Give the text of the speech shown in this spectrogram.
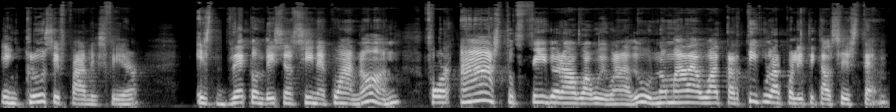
inclusive public sphere is the condition sine qua non for us to figure out what we want to do, no matter what particular political system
